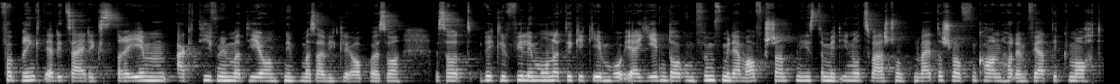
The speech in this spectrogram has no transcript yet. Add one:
verbringt er die Zeit extrem aktiv mit Matteo und nimmt mir es auch wirklich ab. Also es hat wirklich viele Monate gegeben, wo er jeden Tag um fünf mit ihm aufgestanden ist, damit ich nur zwei Stunden weiter schlafen kann, hat ihn fertig gemacht.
